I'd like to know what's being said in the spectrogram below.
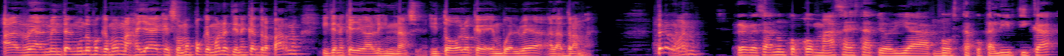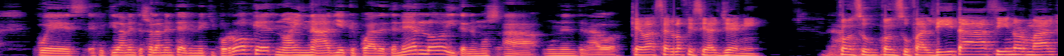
a- realmente al mundo Pokémon, más allá de que somos Pokémon, tienes que atraparnos y tienes que llegar al gimnasio y todo lo que envuelve a, a la trama. Pero bueno, Bueno. regresando un poco más a esta teoría post-apocalíptica, pues efectivamente solamente hay un equipo Rocket, no hay nadie que pueda detenerlo y tenemos a un entrenador. Que va a ser la oficial Jenny. Con su, con su faldita así normal.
